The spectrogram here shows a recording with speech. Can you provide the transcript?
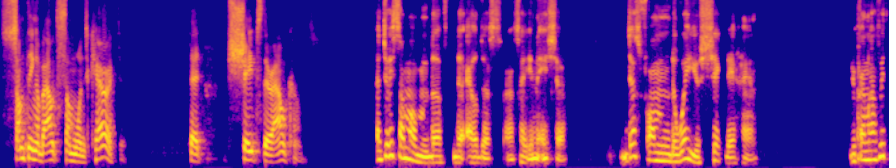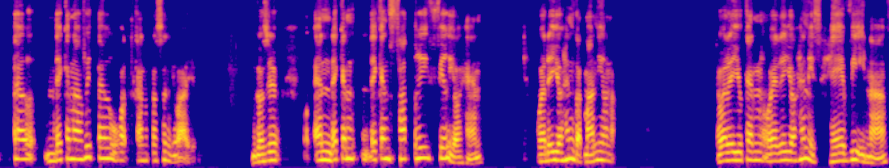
something about someone's character that shapes their outcomes actually some of the the elders uh, say in asia just from the way you shake their hand, you can it tell they can it tell what kind of person you are. Because you and they can they can subtly feel your hand, whether your hand got money or not. Whether you can whether your hand is heavy enough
